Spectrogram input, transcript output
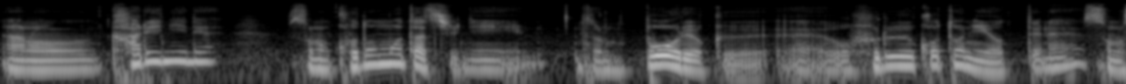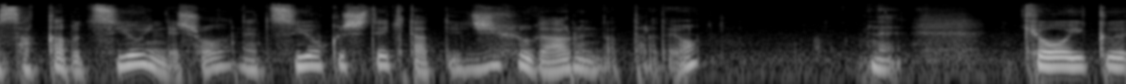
あの仮にねその子供たちにその暴力を振るうことによってねそのサッカー部強いんでしょ、ね、強くしてきたっていう自負があるんだったらだよ、ね、教育指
